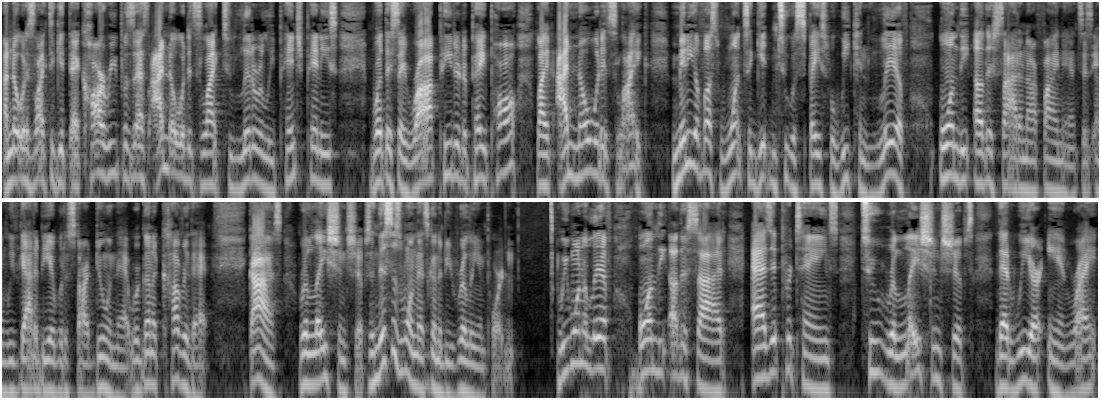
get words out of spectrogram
I know what it's like to get that car repossessed. I know what it's like to literally pinch pennies, what they say, rob Peter to pay Paul. Like, I know what it's like. Many of us want to get into a space where we can live on the other side in our finances, and we've got to be able to start doing that. We're going to cover that. Guys, relationships, and this is one that's going to be really important. We want to live on the other side as it pertains to relationships that we are in, right?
